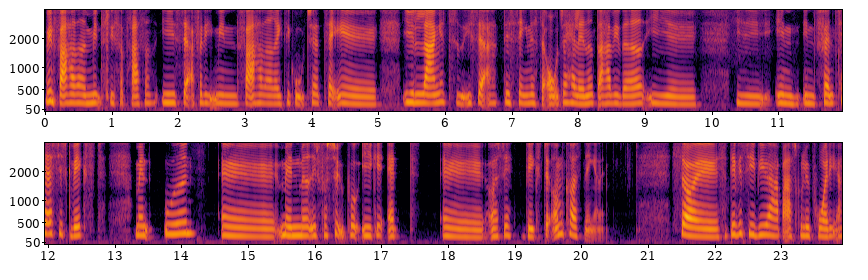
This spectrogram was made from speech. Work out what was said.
Min far har været mindst lige så presset, især fordi min far har været rigtig god til at tage øh, i lange tid, især det seneste år til halvandet, der har vi været i, øh, i en, en fantastisk vækst, men uden øh, men med et forsøg på ikke at øh, også vækste omkostningerne. Så, øh, så det vil sige, at vi har bare skulle løbe hurtigere.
